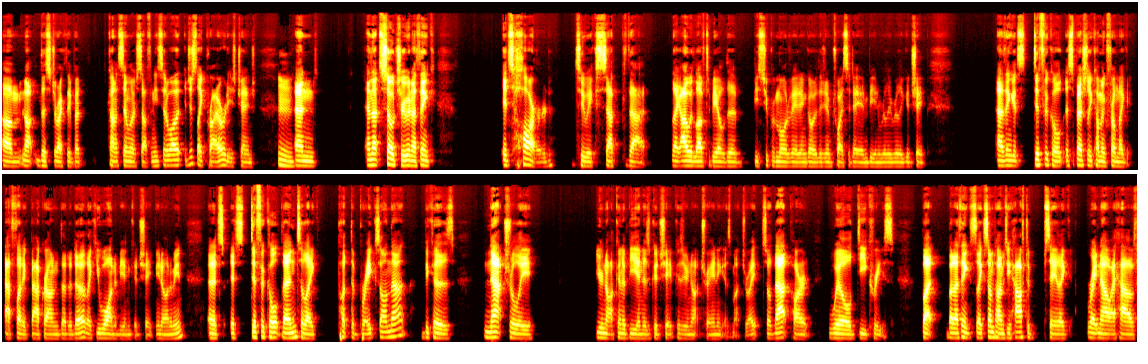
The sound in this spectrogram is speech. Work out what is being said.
Um, not this directly, but kind of similar stuff. And he said, "Well, it just like priorities change." hmm, and and that's so true and i think it's hard to accept that like i would love to be able to be super motivated and go to the gym twice a day and be in really really good shape i think it's difficult especially coming from like athletic background da da da like you want to be in good shape you know what i mean? And it's it's difficult then to like put the brakes on that because naturally you're not going to be in as good shape because you're not training as much right? So that part will decrease. But but i think it's like sometimes you have to say like right now i have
